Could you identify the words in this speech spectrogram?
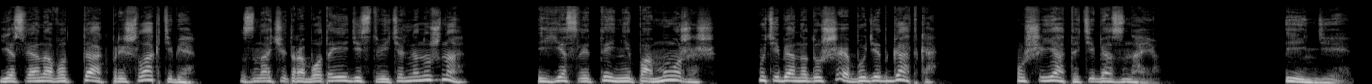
Если она вот так пришла к тебе, значит, работа ей действительно нужна. И если ты не поможешь, у тебя на душе будет гадко. Уж я-то тебя знаю. Инди,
